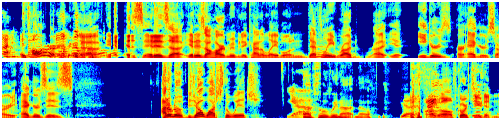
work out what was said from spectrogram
I It's hard. know. no, it is. It is. A, it is a hard movie to kind of label, and definitely Rod uh, it, Eggers or Eggers. Sorry, Eggers is. I don't know. Did y'all watch The Witch? yeah, Absolutely not. No. Yes. Oh, well, of course you didn't.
